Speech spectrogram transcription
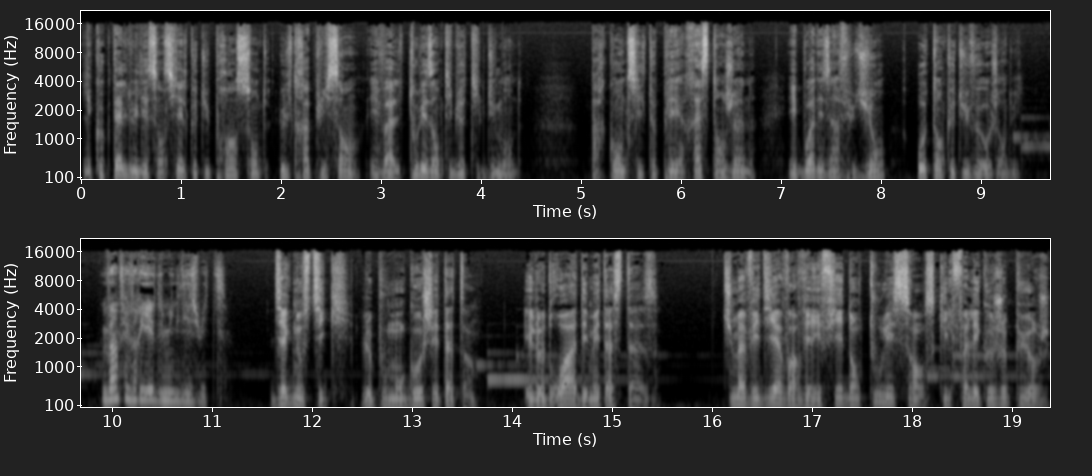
Les cocktails d'huile essentielle que tu prends sont ultra puissants et valent tous les antibiotiques du monde. Par contre, s'il te plaît, reste en jeûne et bois des infusions autant que tu veux aujourd'hui. 20 février 2018. Diagnostic, le poumon gauche est atteint et le droit a des métastases. Tu m'avais dit avoir vérifié dans tous les sens qu'il fallait que je purge.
